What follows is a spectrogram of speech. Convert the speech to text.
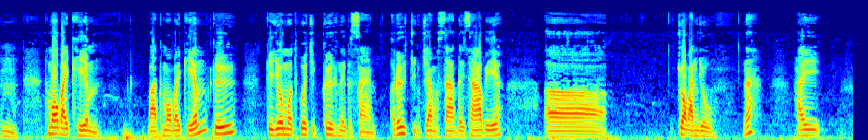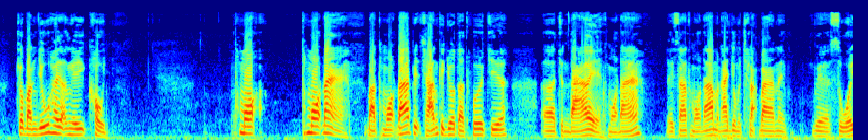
ហឹមថ្មបៃក្រៀមបាទថ្មបៃក្រៀមគឺគេយកមកធ្វើជាគ្រឹះនៃប្រាសាទឬជញ្ជាំងប្រាសាទដោយសារវាអឺជាប់បានយូរណាហើយជាប់បានយូរហើយអត់ងាយខូចថ្មថ្មដាបាទថ្មដាភាគច្រើនគេយកតែធ្វើជា ចិន្តាឯងថ្មដាដោយសារថ្មដាมันអាចយកមកឆ្លាក់បានទេវាស្រួយ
